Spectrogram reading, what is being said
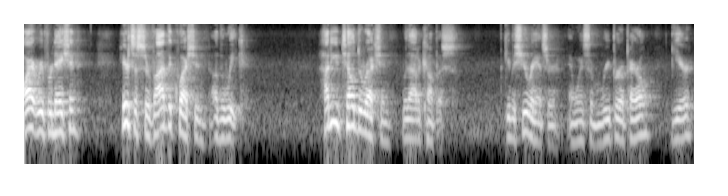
All right, Reaper Nation, here's the survive the question of the week. How do you tell direction without a compass? Give us your answer and win some Reaper apparel, gear,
